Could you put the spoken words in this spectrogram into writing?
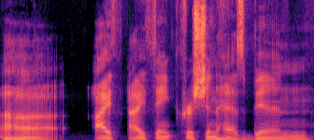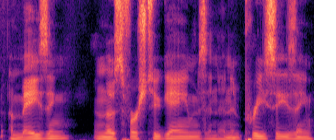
Uh, I I think Christian has been amazing in those first two games, and then in preseason.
